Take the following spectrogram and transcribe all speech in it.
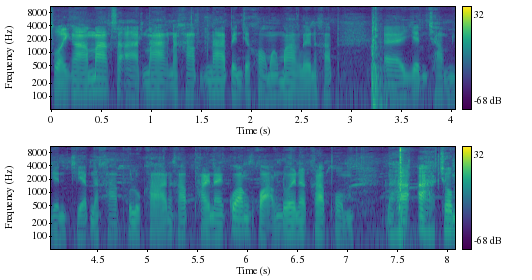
สวยงามมากสะอาดมากนะครับน่าเป็นเจ้าของมากๆเลยนะครับแอร์เย็นฉ่ำเย็นเจี๊ยบนะครับคุณลูกค้านะครับ ภายในกว้างขวางด้วยนะครับ ผมนะฮะอะชม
